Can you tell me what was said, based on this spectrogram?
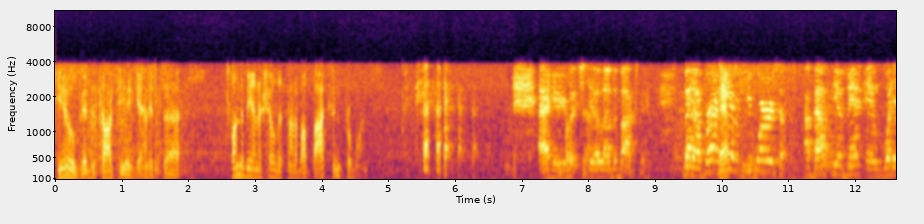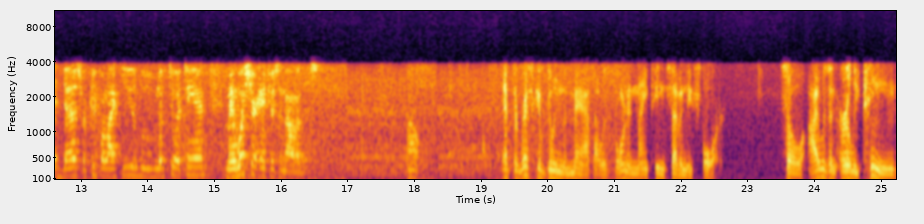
Q, good to talk to you again. It's uh, it's fun to be on a show that's not about boxing for once. I hear you, but, but still love the boxing. But uh, Brian, do you have a few words about the event and what it does for people like you who look to attend? I mean, what's your interest in all of this? Well, at the risk of doing the math, I was born in 1974. So I was an early teen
